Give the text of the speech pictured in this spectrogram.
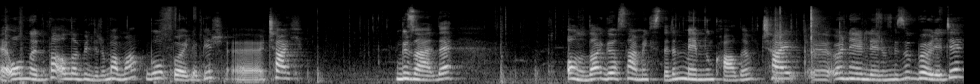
e, onları da alabilirim ama bu böyle bir e, çay. Güzel de onu da göstermek istedim. Memnun kaldığım çay e, önerilerimizi böylece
